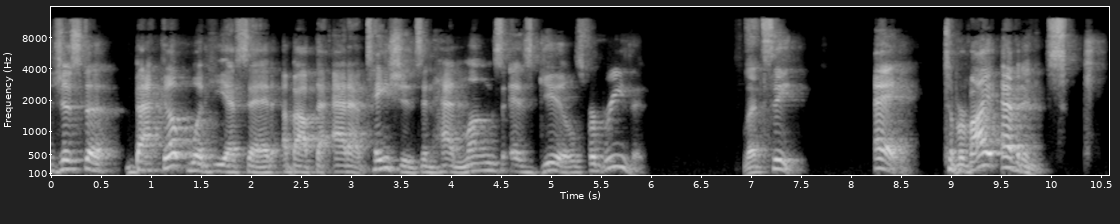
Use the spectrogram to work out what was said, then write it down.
just to back up what he has said about the adaptations and had lungs as gills for breathing. Let's see. A, to provide evidence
